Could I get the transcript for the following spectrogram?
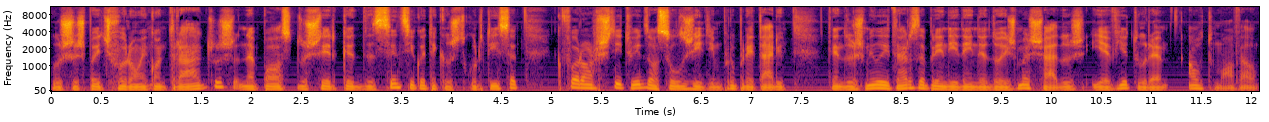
Os suspeitos foram encontrados na posse dos cerca de 150 kg de cortiça, que foram restituídos ao seu legítimo proprietário, tendo os militares apreendido ainda dois machados e a viatura automóvel.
